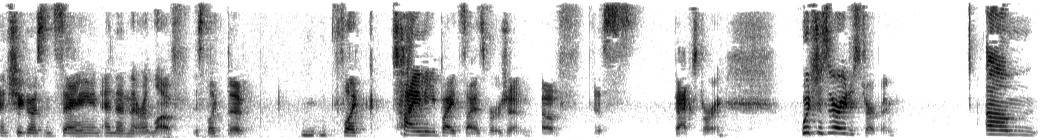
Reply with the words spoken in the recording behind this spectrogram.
and she goes insane and then they're in love. It's like the like tiny bite-sized version of this backstory, which is very disturbing. Um,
